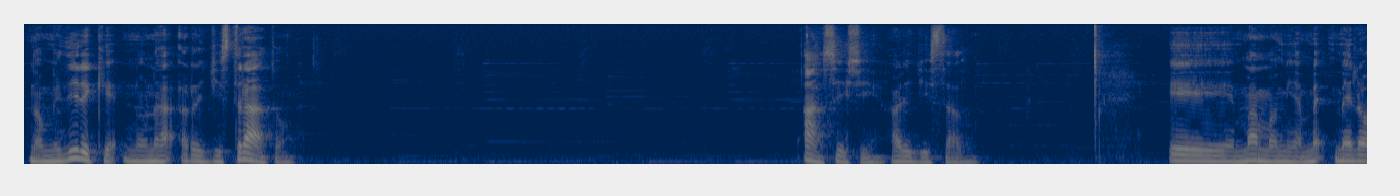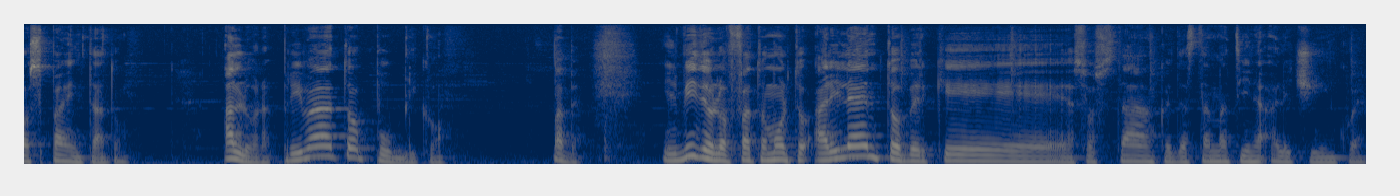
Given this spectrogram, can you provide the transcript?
Non mi dire che non ha registrato. Ah, sì, sì, ha registrato. E mamma mia, me, me l'ho spaventato. Allora, privato, pubblico. Vabbè. Il video l'ho fatto molto a rilento perché sono stanco da stamattina alle 5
